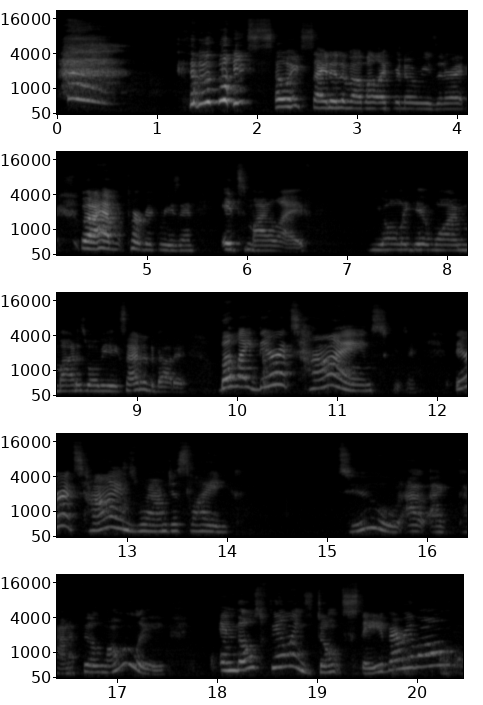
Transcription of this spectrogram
I'm like so excited about my life for no reason, right? But I have a perfect reason. It's my life. You only get one. Might as well be excited about it. But like, there are times, excuse me, there are times where I'm just like, dude, I, I kind of feel lonely. And those feelings don't stay very long.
